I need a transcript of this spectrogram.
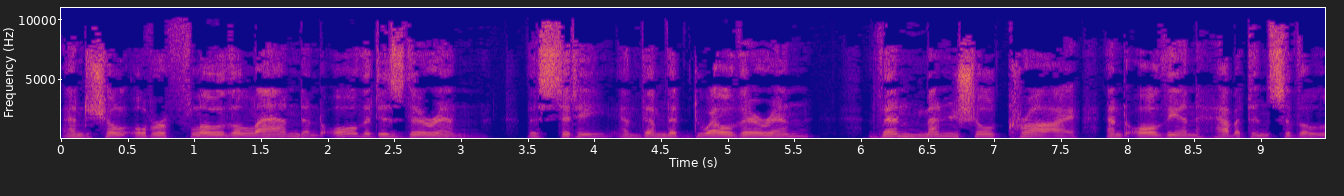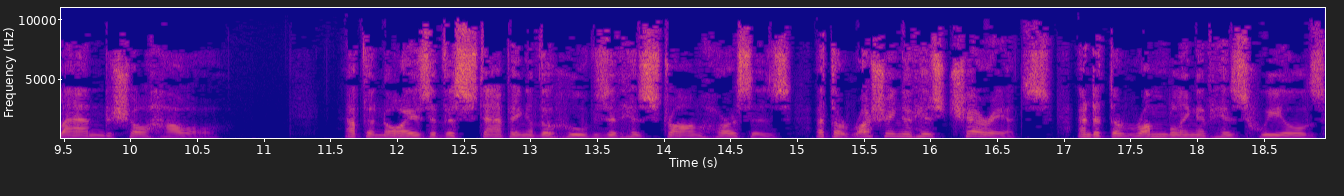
and shall overflow the land and all that is therein, the city and them that dwell therein. Then men shall cry, and all the inhabitants of the land shall howl. At the noise of the stamping of the hoofs of his strong horses, at the rushing of his chariots, and at the rumbling of his wheels,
